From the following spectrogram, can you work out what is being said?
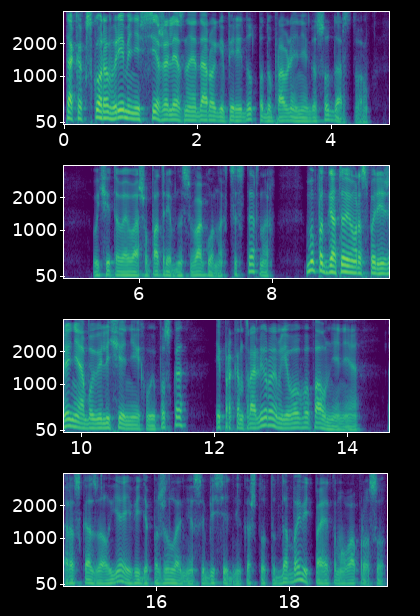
Так как в скором времени все железные дороги перейдут под управление государством, учитывая вашу потребность в вагонах-цистернах, мы подготовим распоряжение об увеличении их выпуска и проконтролируем его выполнение, рассказал я и, видя пожелание собеседника что-то добавить по этому вопросу,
